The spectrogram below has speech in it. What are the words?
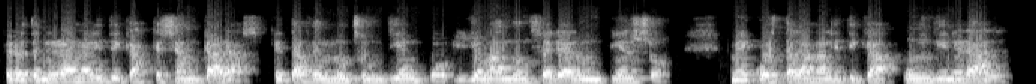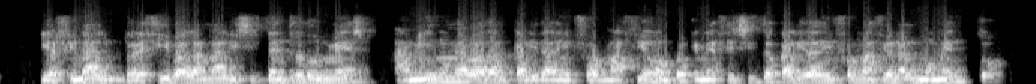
pero tener analíticas que sean caras, que tarden mucho en tiempo, y yo mando un cereal o un pienso, me cuesta la analítica un dineral, y al final reciba el análisis dentro de un mes, a mí no me va a dar calidad de información, porque necesito calidad de información al momento.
